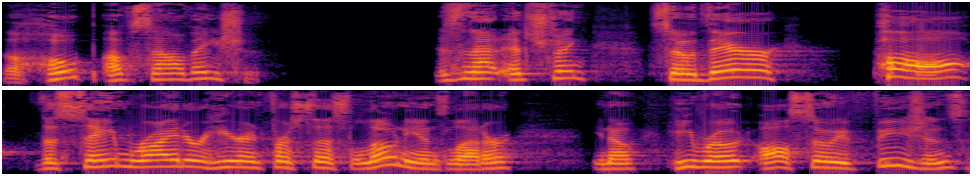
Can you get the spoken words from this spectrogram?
The hope of salvation. Isn't that interesting? So there, Paul, the same writer here in First Thessalonians letter, you know, he wrote also Ephesians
